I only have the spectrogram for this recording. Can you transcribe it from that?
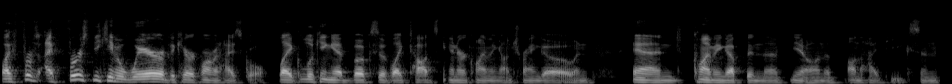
well, I first I first became aware of the Karakoram in high school, like looking at books of like Todd Skinner climbing on Trango and and climbing up in the you know on the on the high peaks. And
